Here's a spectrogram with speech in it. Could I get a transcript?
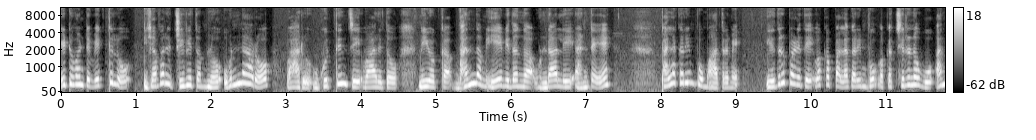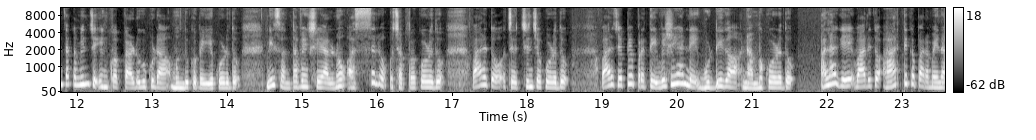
ఇటువంటి వ్యక్తులు ఎవరి జీవితంలో ఉన్నారో వారు గుర్తించి వారితో నీ యొక్క బంధం ఏ విధంగా ఉండాలి అంటే పలకరింపు మాత్రమే. ఎదురుపడితే ఒక పలకరింపు ఒక చిరునవ్వు అంతకు మించి ఇంకొక అడుగు కూడా ముందుకు వేయకూడదు. నీ సొంత విషయాలను అస్సలు చెప్పకూడదు. వారితో చర్చించకూడదు. వారు చెప్పే ప్రతి విషయాన్ని గుడ్డిగా నమ్మకూడదు. అలాగే వారితో ఆర్థిక పరమైన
